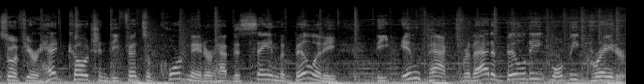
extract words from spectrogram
So if your head coach and defensive coordinator have the same ability, the impact for that ability will be greater.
